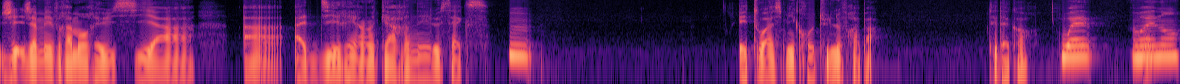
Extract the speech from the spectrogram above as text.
j'ai jamais vraiment réussi à, à, dire et à incarner le sexe. Mm. Et toi à ce micro tu ne le feras pas. T'es d'accord? Ouais, ouais, non.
